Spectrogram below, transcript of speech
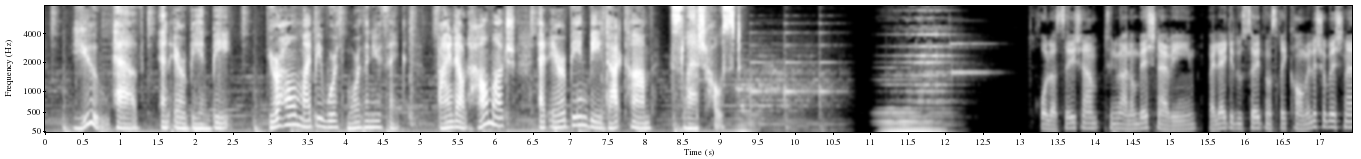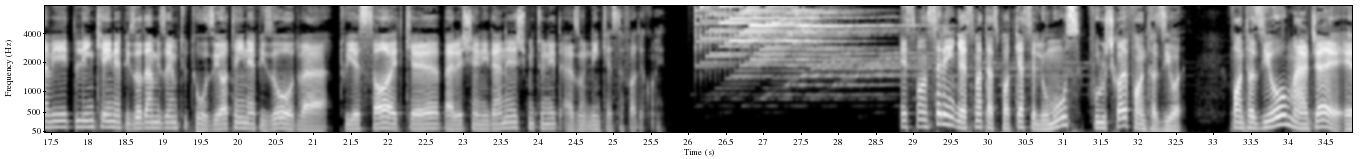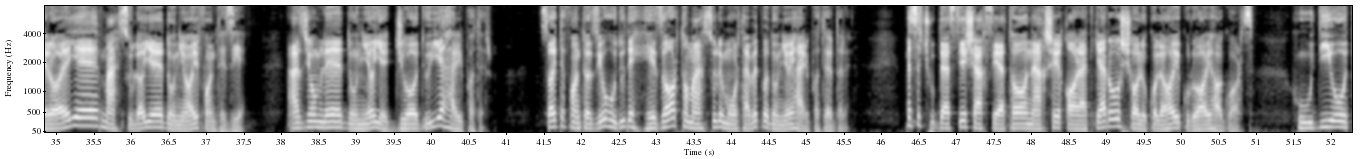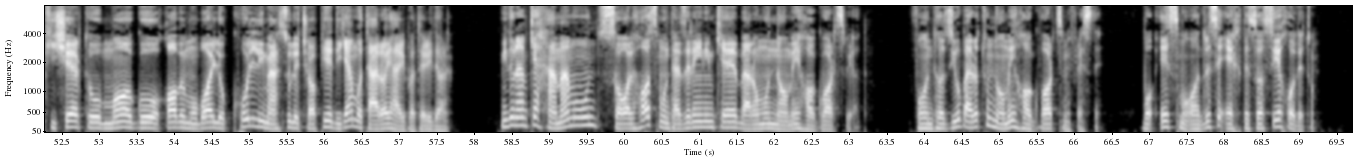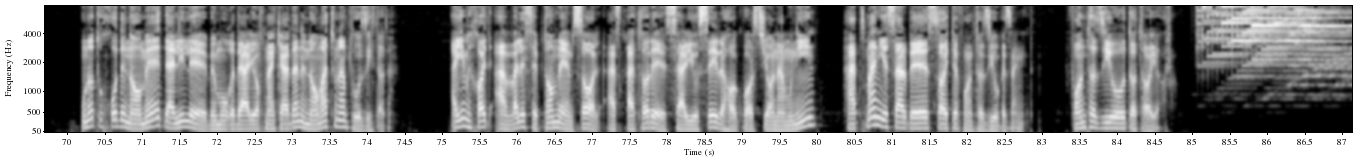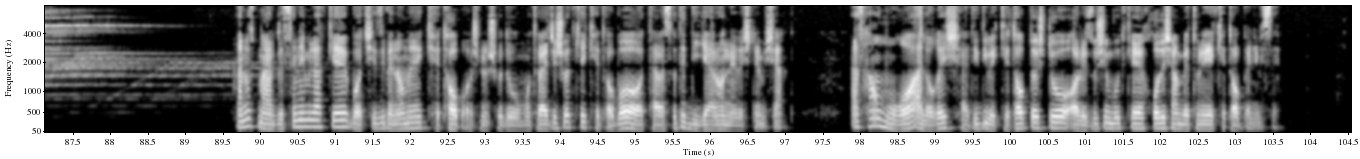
you have an Airbnb. Your home might be worth more than you think. Find out how much at airbnb.com slash host. خلاصه هم می‌تونیم الان بشنویم ولی اگه دوست دارید نسخه کاملش رو بشنوید لینک این اپیزود هم می‌ذاریم تو توضیحات این اپیزود و توی سایت که برای شنیدنش می‌تونید از اون لینک استفاده کنید اسپانسر این قسمت از پادکست لوموس فروشگاه فانتازیو. فانتازیو مرجع ارائه محصولای دنیای فانتزیه. از جمله دنیای جادویی هری پاتر. سایت فانتازیو حدود هزار تا محصول مرتبط با دنیای هری پاتر داره. مثل چوب دستی شخصیت ها، نقشه قارتگر و شال و کله های گروه های هاگوارتس هودی و تیشرت و ماگ و قاب موبایل و کلی محصول چاپی دیگه با طرحهای هری پاتری دارن. می‌دونم که هممون سالهاست منتظر اینیم که برامون نامه هاگوارتس بیاد. فانتازیو براتون نامه هاگوارتس میفرسته. با اسم و آدرس اختصاصی خودتون. اونا تو خود نامه دلیل به موقع دریافت نکردن نامتون هم توضیح دادن. اگه می‌خواید اول سپتامبر امسال از قطار سری و سیر هاگوارتس جا نمونین حتما یه سر به سایت فانتازیو بزنید. فانتازیو.ir هنوز مدرسه نمی‌رفت که با چیزی به نام کتاب آشنا شد و متوجه شد که کتابا توسط دیگران نوشته میشن. از همون موقع علاقه شدیدی به کتاب داشت و آرزوش این بود که خودش هم بتونه یک کتاب بنویسه.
